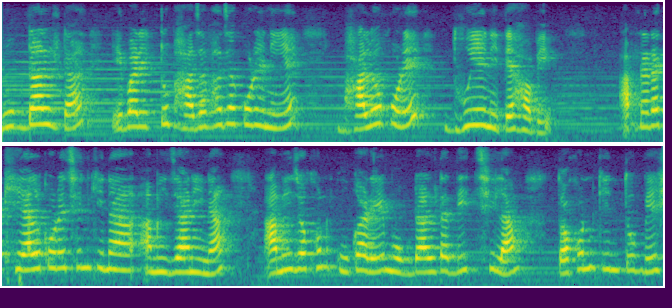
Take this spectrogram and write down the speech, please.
মুগ ডালটা এবার একটু ভাজা ভাজা করে নিয়ে ভালো করে ধুয়ে নিতে হবে। আপনারা খেয়াল করেছেন কি না আমি জানি না। আমি যখন কুকারে মুগ ডালটা দিচ্ছিলাম, তখন কিন্তু বেশ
